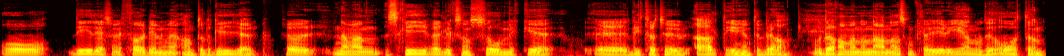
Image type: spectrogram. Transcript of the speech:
Och det är det som är fördelen med antologier. För när man skriver liksom så mycket eh, litteratur, allt är ju inte bra. Och då har man någon annan som plöjer igenom det åt en.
